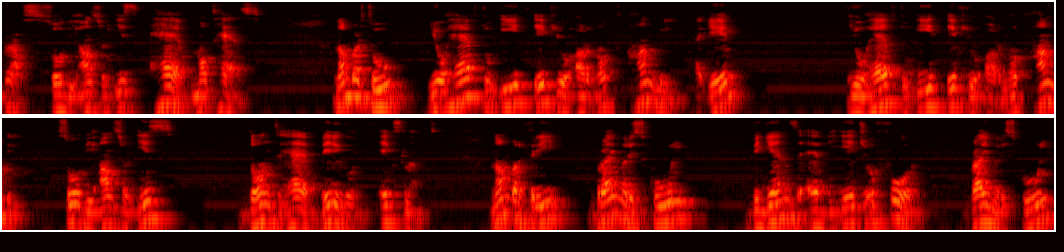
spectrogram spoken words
grass. So the answer is have, not has. Number two, you have to eat if you are not hungry. Again, you have to eat if you are not hungry. So the answer is don't have. Very good. Excellent. Number three, primary school begins at the age of four. Primary school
